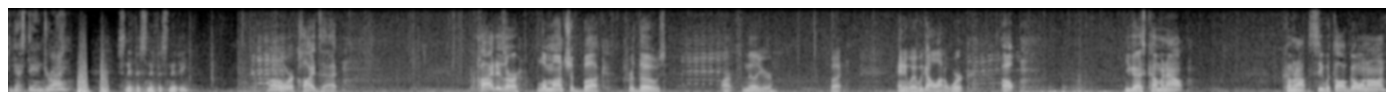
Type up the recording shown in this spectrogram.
You guys staying dry? Sniffy, sniffy, sniffy. I don't know where Clyde's at. Clyde is our La Mancha buck, for those aren't familiar. But anyway, we got a lot of work. Oh, you guys coming out? Coming out to see what's all going on?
